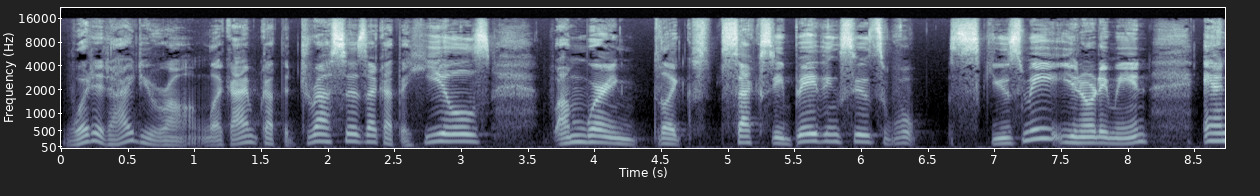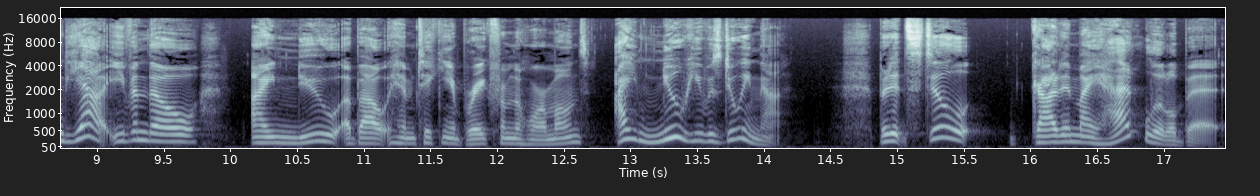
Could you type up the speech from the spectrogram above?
what did I do wrong? Like, I've got the dresses, I got the heels, I'm wearing like sexy bathing suits. Well, excuse me, you know what I mean? And yeah, even though I knew about him taking a break from the hormones, I knew he was doing that. But it still got in my head a little bit.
